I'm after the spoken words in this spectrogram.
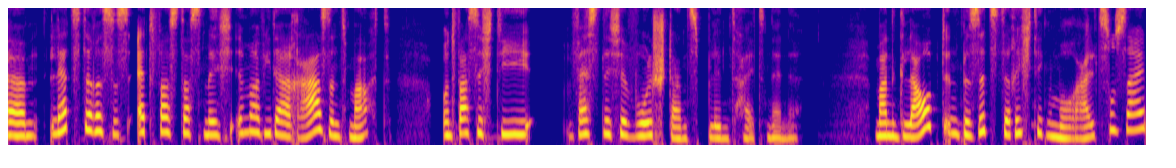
ähm, letzteres ist etwas, das mich immer wieder rasend macht und was ich die westliche Wohlstandsblindheit nenne. Man glaubt, in Besitz der richtigen Moral zu sein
